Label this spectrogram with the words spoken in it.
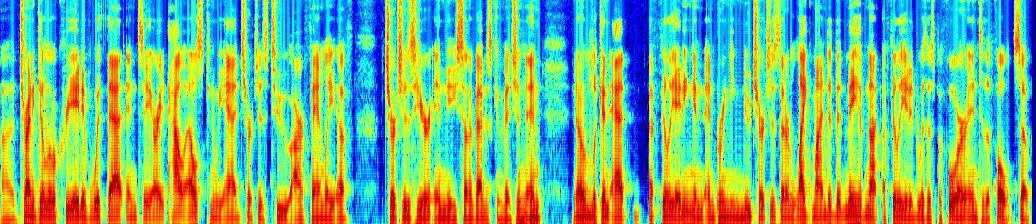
uh, trying to get a little creative with that and say, all right, how else can we add churches to our family of churches here in the Southern Baptist Convention and you know looking at affiliating and, and bringing new churches that are like-minded that may have not affiliated with us before into the fold. So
